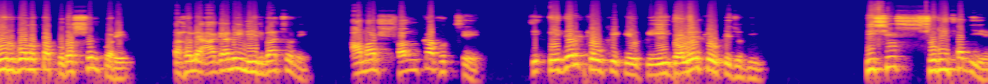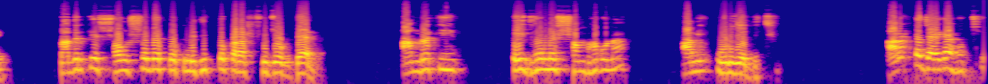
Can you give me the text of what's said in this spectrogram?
দুর্বলতা প্রদর্শন করে, তাহলে আগামী নির্বাচনে আমার শঙ্কা হচ্ছে যে এদের কেউকে কেউকে এই দলের কেউকে যদি বিশেষ সুবিধা দিয়ে তাদেরকে সংসদে প্রতিনিধিত্ব করার সুযোগ দেন, আমরা কি এই ধরনের সম্ভাবনা আমি উড়িয়ে দিচ্ছি। আর একটা জায়গা হচ্ছে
